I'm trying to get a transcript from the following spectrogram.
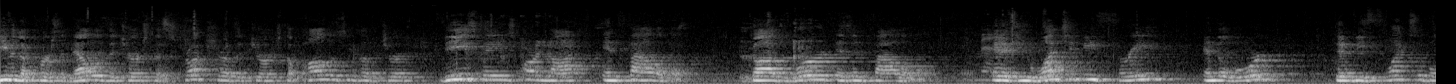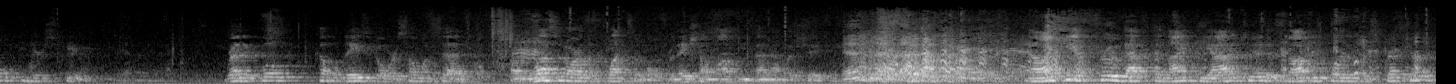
even the personnel of the church, the structure of the church, the policies of the church, these things are not infallible. God's word is infallible. Amen. And if you want to be free in the Lord, then be flexible in your spirit. Read a quote a couple days ago where someone said, uh, Blessed are the flexible, for they shall not be bent out of shape. now, I can't prove that's the ninth beatitude. It's not recorded in the scripture,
